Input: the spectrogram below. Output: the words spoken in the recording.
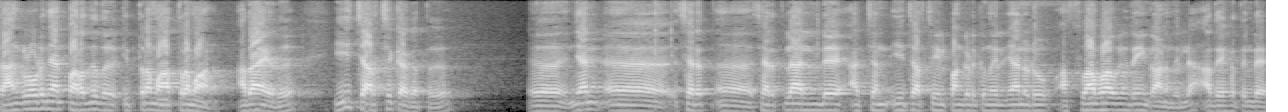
താങ്കളോട് ഞാൻ പറഞ്ഞത് ഇത്ര മാത്രമാണ് അതായത് ഈ ചർച്ചയ്ക്കകത്ത് ഞാൻ ശരത് ശരത്ലാലിന്റെ അച്ഛൻ ഈ ചർച്ചയിൽ പങ്കെടുക്കുന്നതിൽ ഞാനൊരു അസ്വാഭാവികതയും കാണുന്നില്ല. അദ്ദേഹത്തിന്റെ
